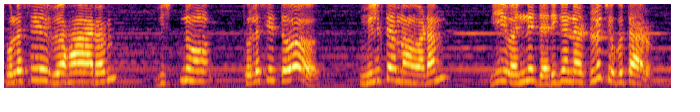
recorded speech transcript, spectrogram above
తులసి విహారం విష్ణు తులసితో మిళితమవ్వడం ఇవన్నీ జరిగినట్లు చెబుతారు.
